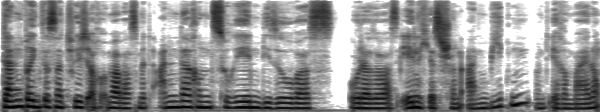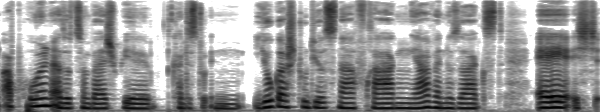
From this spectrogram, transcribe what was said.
dann bringt es natürlich auch immer was mit anderen zu reden, die sowas oder sowas ähnliches schon anbieten und ihre Meinung abholen. Also zum Beispiel könntest du in Yoga-Studios nachfragen, ja, wenn du sagst, ey, ich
